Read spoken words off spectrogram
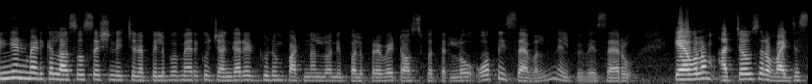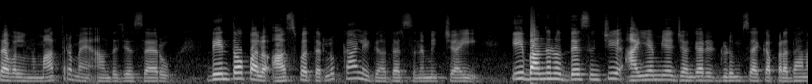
ఇండియన్ మెడికల్ అసోసియేషన్ ఇచ్చిన పిలుపు మేరకు జంగారెడ్గూడెం పట్టణంలోని పలు ప్రైవేట్ ఆసుపత్రుల్లో ఓపీ సేవలు నిలిపివేశారు. కేవలం అత్యవసర వైద్య సేవలను మాత్రమే అందజేశారు. దీంతో పలు ఆసుపత్రులు ఖాళీగా దర్శనమిచ్చాయి. ఈ బంద్ను ఉద్దేశించి ఐఎంఏ జంగారెడ్గూడెం శాఖ ప్రధాన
